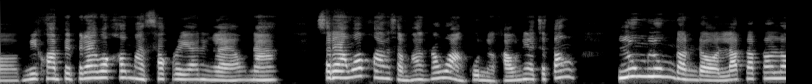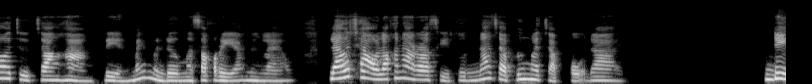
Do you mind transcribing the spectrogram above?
อมีความเป็นไปได้ว่าเข้ามาสักระยะหนึ่งแล้วนะ แสดงว่าความสัมพันธ์ระหว่างคุณกับเขาเนี่ยจะต้องลุ่มลุ่มดอนดอนรับรับล่อล่อจืดจางห่างเปลี่ยนไม่เหมือนเดิมมาสักระยะหนึ่งแล้ว แล้วชาวลัคนาราศีตุลน่าจะเพิ่งมาจับโปะได้ The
